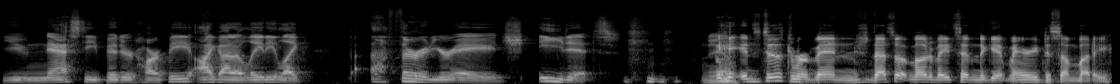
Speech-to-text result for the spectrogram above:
you nasty bitter harpy. I got a lady like a third your age. Eat it. Yeah. It's just revenge. That's what motivates him to get married to somebody.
